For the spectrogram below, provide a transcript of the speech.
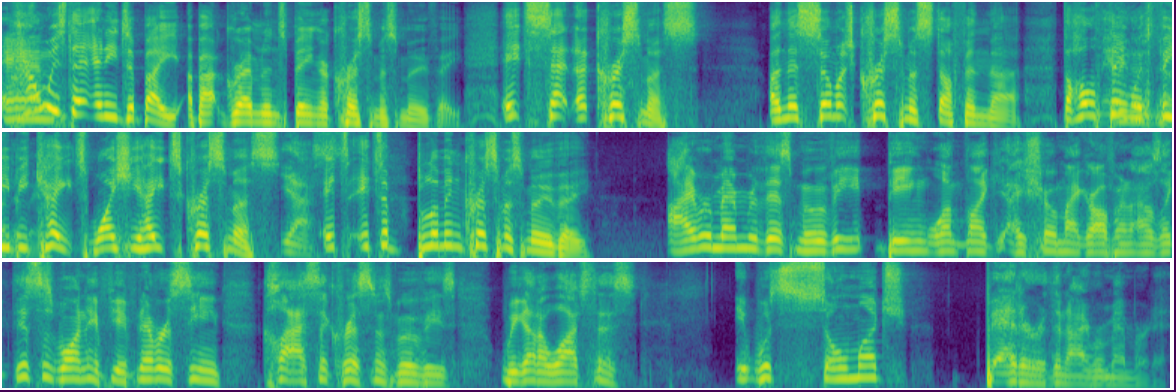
how is there any debate about Gremlins being a Christmas movie? It's set at Christmas. And there's so much Christmas stuff in there. The whole thing with no Phoebe debate. Cates, why she hates Christmas. Yes. It's it's a blooming Christmas movie. I remember this movie being one like I showed my girlfriend. I was like, "This is one. If you've never seen classic Christmas movies, we got to watch this." It was so much better than I remembered it.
